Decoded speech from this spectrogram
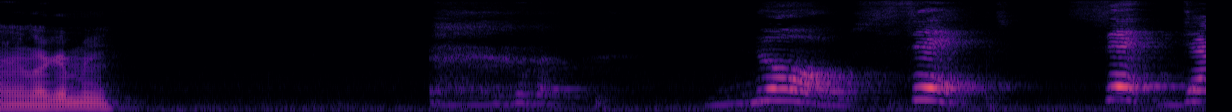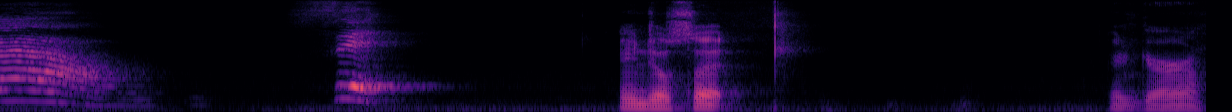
Alright, look at me. no, sit. Sit down. Sit. Angel, sit. Good girl.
